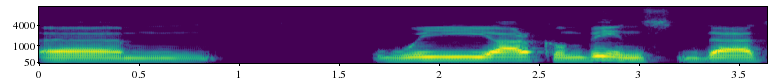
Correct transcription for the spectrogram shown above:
Um, we are convinced that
